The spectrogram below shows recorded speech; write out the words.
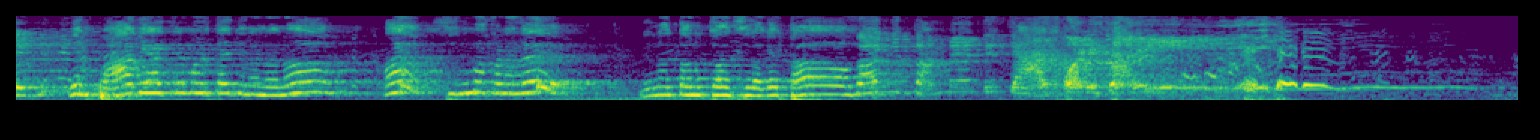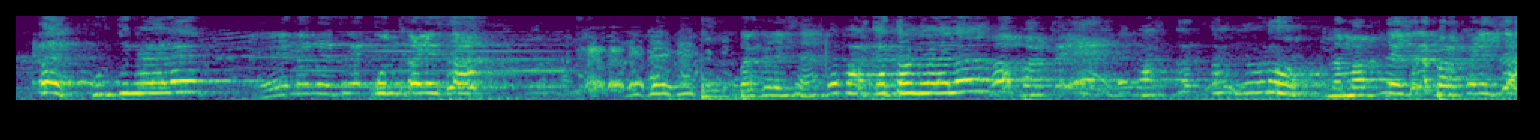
ಏನು ಪಾದಯಾತ್ರೆ ಮಾಡ್ತಾ ಇದ್ದೀನಿ ನಾನು? ಆ ಸಿನಿಮಾ ಕಣಲೆ ನಿನ್ನ ಚಾನ್ಸ್ ಕ್ಯಾನ್ಸಲ್ ಔಟ್ ಸಾಕಿನ ತಮ್ಮೆ ಅಂತ ಚಾನ್ಸ್ ಕೊಡಿ ಸಾರಿ. ಏ ಕುಂತೀನಿ ಹೇಳಲೆ? ಏ ನನ್ನ ಹೆಸರೇ ಕುಂತ್ಕೊಳ್ಳಿ ಸಾ ಬರ್ಕೊಳ್ಳಿ ಸಾ ಏ ಹೇಳಲ್ಲ? ಬರ್ಕೊಳ್ಳಿ. ಬರ್ಕತ್ತವ್ನ ನೋಡು. ನಮ್ಮ ಅಪ್ಪನ ಹೆಸರು ಬರ್ಕೊಳ್ಳಿ ಸಾ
